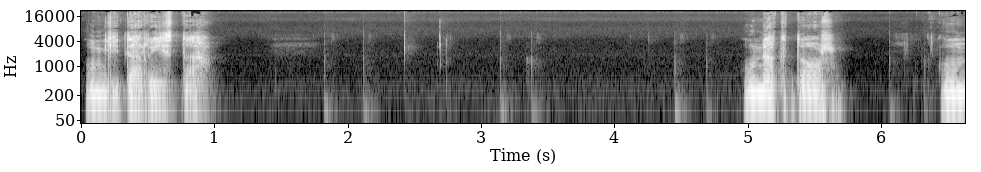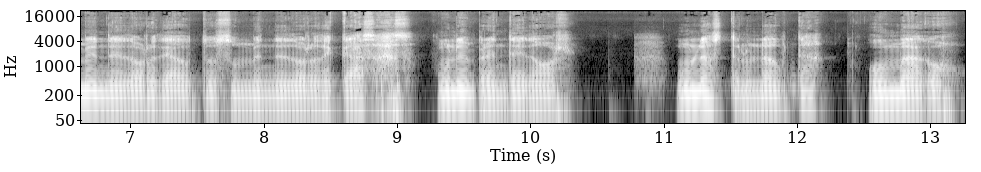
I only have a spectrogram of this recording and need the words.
un guitarrista, un actor, un vendedor de autos, un vendedor de casas, un emprendedor, un astronauta, un mago,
